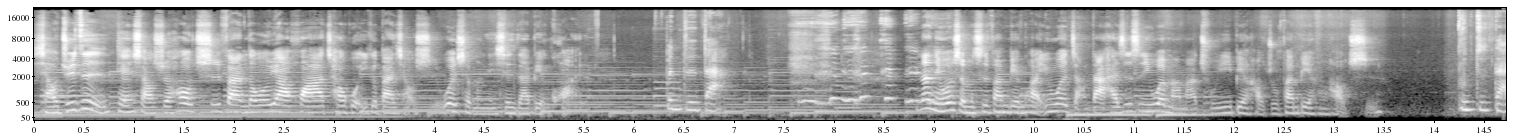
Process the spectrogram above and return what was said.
小橘子，前小时候吃饭都要花超过一个半小时，为什么你现在变快了？不知道。那你为什么吃饭变快？因为长大，还是是因为妈妈厨艺变好，煮饭变很好吃？不知道。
